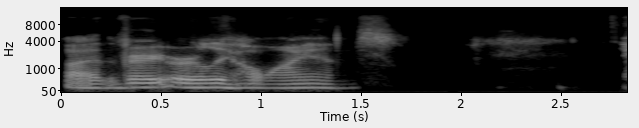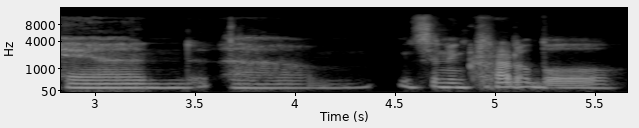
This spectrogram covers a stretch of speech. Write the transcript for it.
by the very early hawaiians. And um, it's an incredible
